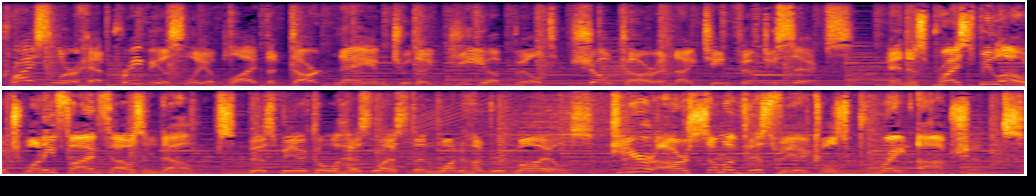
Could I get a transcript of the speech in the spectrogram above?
Chrysler had previously applied the Dart name to the Ghia built show car in 1956 and is priced below $25,000. This vehicle has less than 100 miles. Here are some of this vehicle's great options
